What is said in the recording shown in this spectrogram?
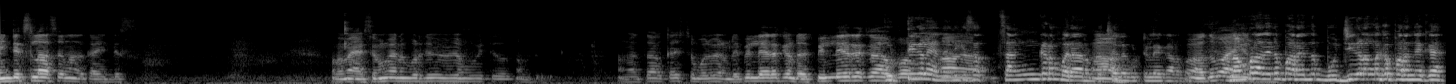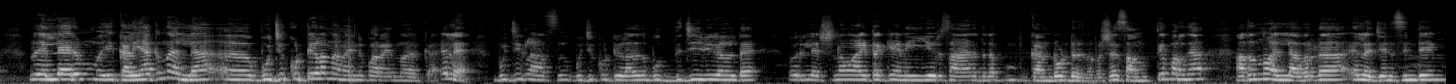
ഐൻഡെക്സ് ക്ലാസ്സാണ് അതൊക്കെ ഐൻഡെക്സ് അപ്പോൾ മാക്സിമം കാരണം കുറച്ച് നമുക്ക് വിറ്റ് കൊടുക്കാൻ പറ്റും അങ്ങനത്തെ ആൾക്കാർ ഇഷ്ടംപോലെ വരണ്ടേ പിള്ളേരൊക്കെ ഉണ്ട്. പിള്ളേരൊക്കെ കുട്ടികളെ എനിക്ക് സങ്കടം വരാറുണ്ട് ചില കുട്ടികളെ കാണുമ്പോൾ നമ്മൾ അതിനെ പറയുന്ന ബുജികൾ എന്നൊക്കെ പറഞ്ഞൊക്കെ എല്ലാരും ഈ കളിയാക്കുന്നതല്ല ബുജി കുട്ടികളെന്നാണ് അതിന് പറയുന്നതൊക്കെ. അല്ലേ? ബുജി ക്ലാസ് ബുജി കുട്ടികൾ അതായത് ബുദ്ധിജീവികളുടെ ഒരു ലക്ഷണമായിട്ടൊക്കെയാണ് ഈ ഒരു സാധനത്തിനെ കണ്ടുകൊണ്ടിരുന്നത്. പക്ഷെ സത്യം പറഞ്ഞാൽ അതൊന്നും അല്ല. അവരുടെ അല്ല ജെൻസിന്റെയും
